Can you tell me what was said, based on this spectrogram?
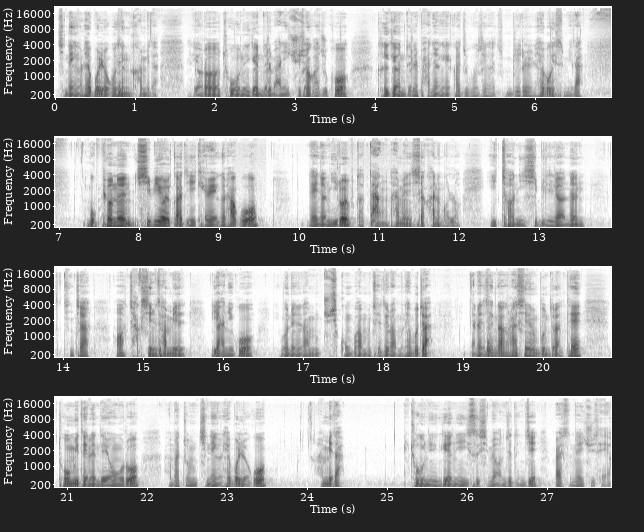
진행을 해보려고 생각합니다. 여러 좋은 의견들을 많이 주셔가지고 그 의견들을 반영해가지고 제가 준비를 해보겠습니다. 목표는 12월까지 계획을 하고 내년 1월부터 땅 하면 시작하는 걸로 2021년은 진짜 어, 작심삼일이 아니고 이번에는 한번 주식 공부 한번 제대로 한번 해보자 라는 생각을 하시는 분들한테 도움이 되는 내용으로 아마 좀 진행을 해보려고 합니다. 좋은 의견이 있으시면 언제든지 말씀해 주세요.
